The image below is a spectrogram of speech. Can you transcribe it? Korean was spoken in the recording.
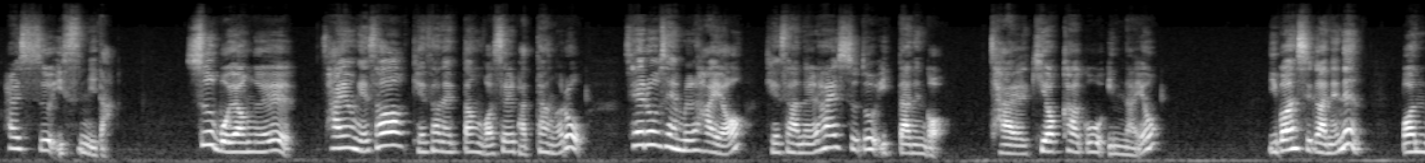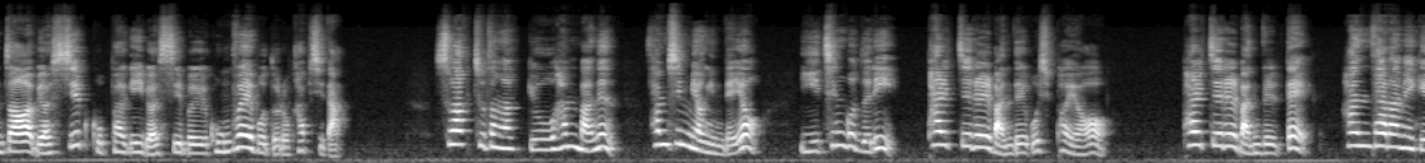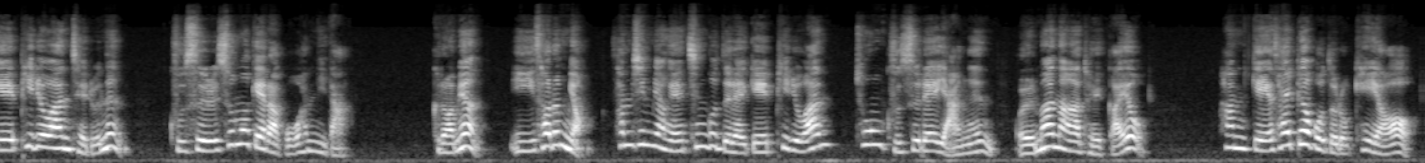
할 수 있습니다. 수 모형을 사용해서 계산했던 것을 바탕으로 세로셈을 하여 계산을 할 수도 있다는 거 잘 기억하고 있나요? 이번 시간에는 먼저 몇십 곱하기 몇십을 공부해 보도록 합시다. 수학초등학교 한 반은 30명인데요. 이 친구들이 팔찌를 만들고 싶어요. 팔찌를 만들 때 한 사람에게 필요한 재료는 구슬 20개라고 합니다. 그러면 이 30명, 30명의 친구들에게 필요한 총 구슬의 양은 얼마나 될까요? 함께 살펴보도록 해요.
